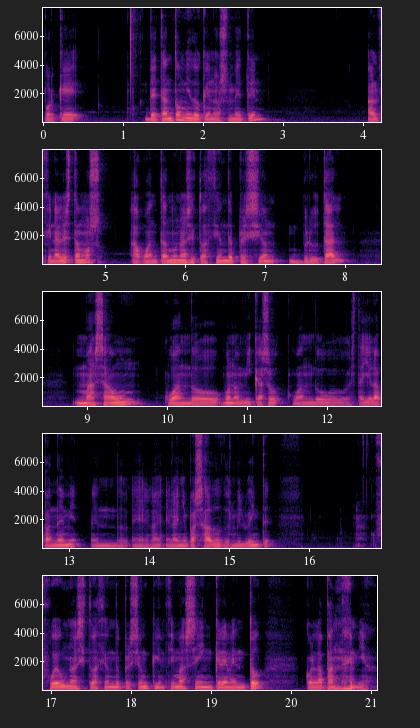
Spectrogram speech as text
Porque de tanto miedo que nos meten, al final estamos aguantando una situación de presión brutal, más aún cuando, bueno, en mi caso, cuando estalló la pandemia, en, el año pasado, 2020, fue una situación de presión que encima se incrementó con la pandemia.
